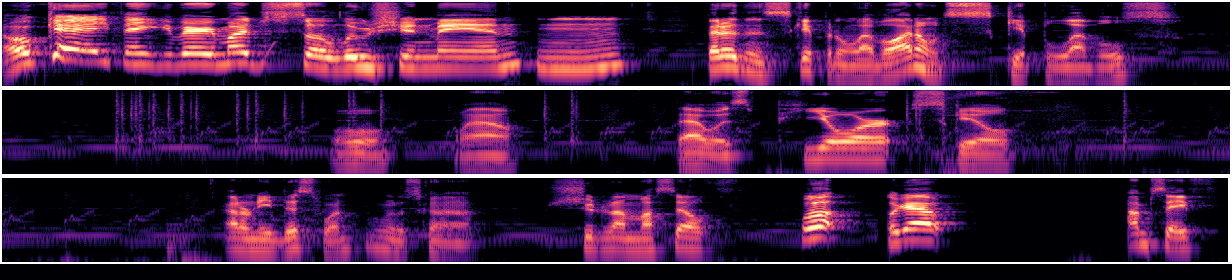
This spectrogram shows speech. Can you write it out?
Okay, thank you very much, Solution Man. Mm -hmm. Better than skipping a level. I don't skip levels. Oh, wow. That was pure skill. I don't need this one. I'm just gonna shoot it on myself. Whoa, look out. I'm safe.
